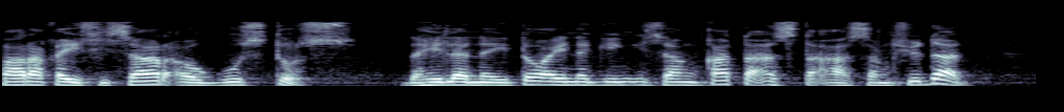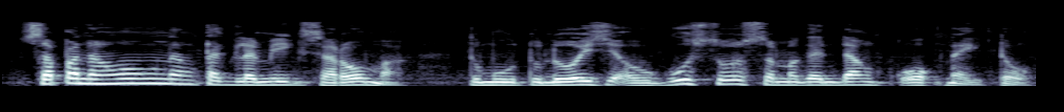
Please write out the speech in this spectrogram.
para kay Cesar Augustus. Dahilan na ito ay naging isang kataas-taasang siyudad. Sa panahong ng taglamig sa Roma, tumutuloy si Augustus sa magandang puok na ito.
